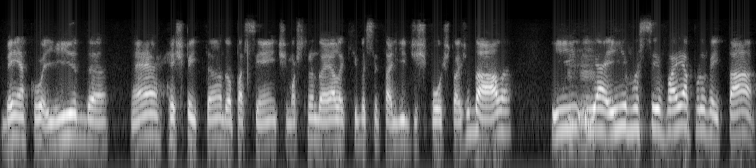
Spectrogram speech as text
bem acolhida, né, respeitando a paciente, mostrando a ela que você está ali disposto a ajudá-la. E, uhum. e, aí você vai aproveitar.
